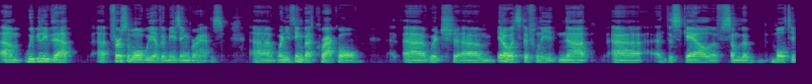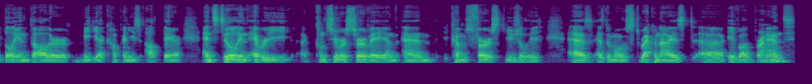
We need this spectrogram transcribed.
um, we believe that uh, first of all, we have amazing brands. Uh, when you think about Crackle, uh, which um, you know it's definitely not uh, at the scale of some of the multi-billion dollar media companies out there and still in every consumer survey and, and comes first usually as, as the most recognized uh, AVOD brand.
